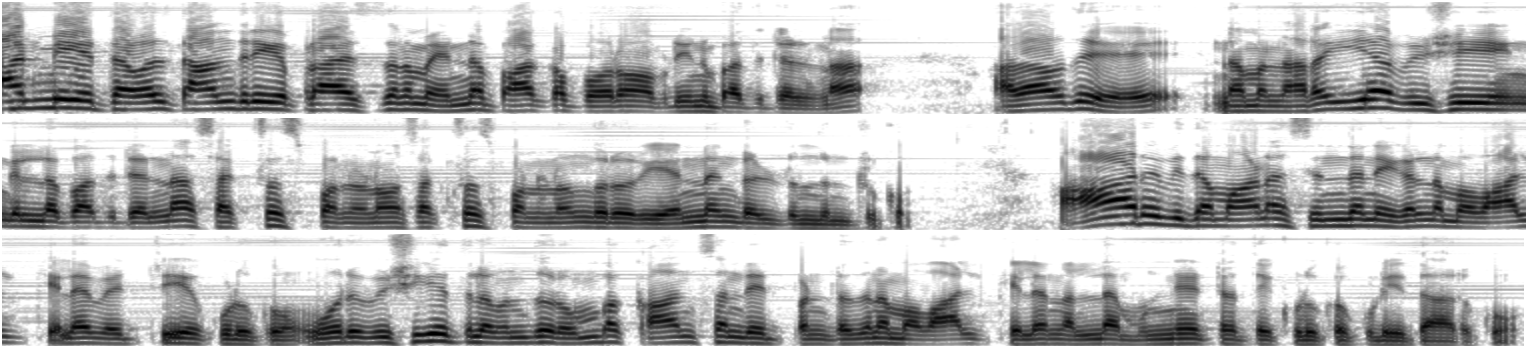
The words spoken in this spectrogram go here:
ஆன்மீக தகவல் தாந்திரிக பிராயசத்தை நம்ம என்ன பார்க்க போகிறோம் அப்படின்னு பார்த்துட்டோம்னா அதாவது நம்ம நிறைய விஷயங்களில் பார்த்துட்டோம்னா சக்ஸஸ் பண்ணணும் சக்ஸஸ் பண்ணணுங்கிற ஒரு எண்ணங்கள் இருந்துட்டுருக்கும். ஆறு விதமான சிந்தனைகள் நம்ம வாழ்க்கையில் வெற்றியை கொடுக்கும். ஒரு விஷயத்தில் வந்து ரொம்ப கான்சன்ட்ரேட் பண்ணுறது நம்ம வாழ்க்கையில் நல்ல முன்னேற்றத்தை கொடுக்கக்கூடியதாக இருக்கும்.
